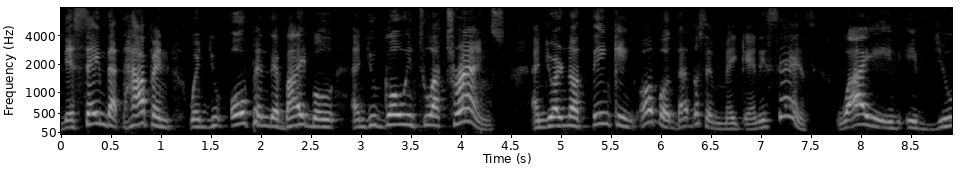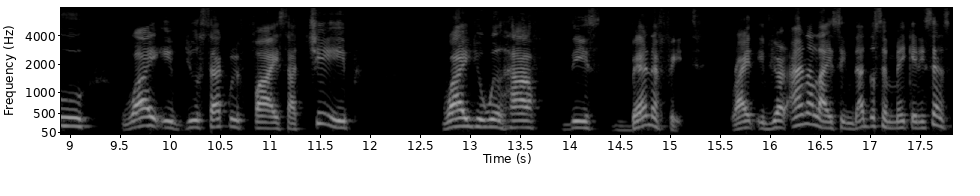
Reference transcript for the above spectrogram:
The same that happened when you open the Bible and you go into a trance and you are not thinking, oh, but that doesn't make any sense. Why, if, if you why if you sacrifice a sheep, why you will have this benefit, right? If you're analyzing, that doesn't make any sense.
